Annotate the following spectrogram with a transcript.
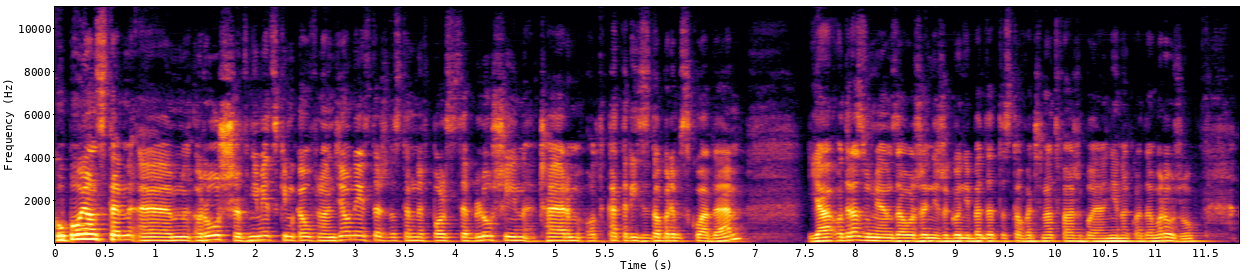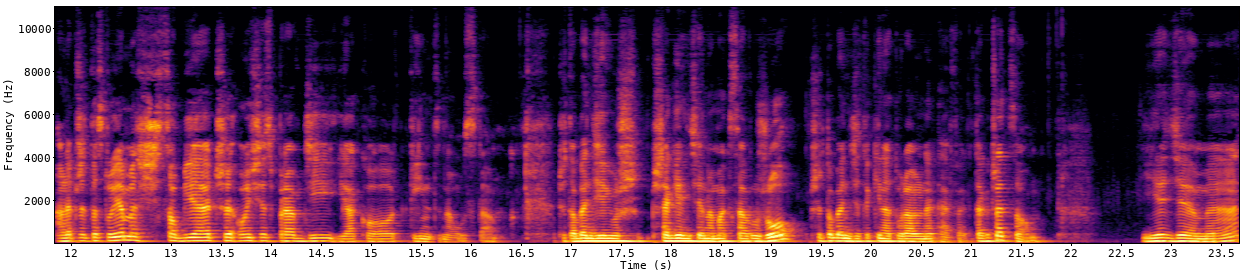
Kupując ten em, róż w niemieckim Kauflandzie, on jest też dostępny w Polsce Blushin Charm od Catrice z dobrym składem. Ja od razu miałem założenie, że go nie będę testować na twarz, bo ja nie nakładam różu, ale przetestujemy sobie, czy on się sprawdzi jako tint na usta. Czy to będzie już przegięcie na maksa różu, czy to będzie taki naturalny efekt. Także co? Jedziemy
